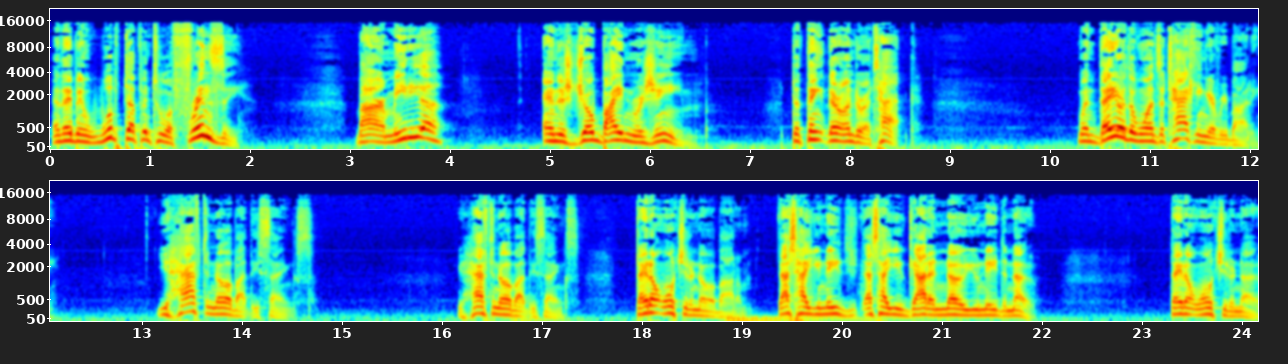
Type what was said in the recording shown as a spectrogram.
And they've been whooped up into a frenzy by our media and this Joe Biden regime to think they're under attack when they are the ones attacking everybody. You have to know about these things. You have to know about these things. They don't want you to know about them. That's how you need that's how you got to know you need to know. They don't want you to know.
